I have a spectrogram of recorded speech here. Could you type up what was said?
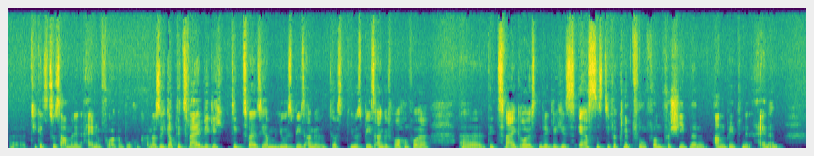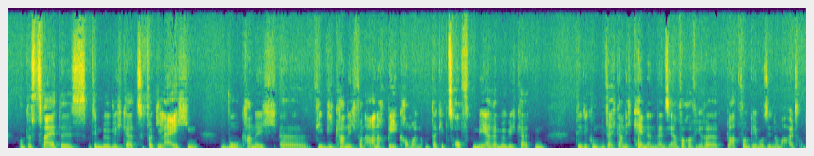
äh, Tickets zusammen in einem Vorgang buchen können. Also ich glaube, die zwei wirklich, die zwei, Sie haben USBs, ange, du hast USBs angesprochen vorher, äh, die zwei größten wirklich ist erstens die Verknüpfung von verschiedenen Anbietern in einem und das zweite ist die Möglichkeit zu vergleichen, wo kann ich, äh, wie, wie kann ich von A nach B kommen. Und da gibt's oft mehrere Möglichkeiten, die die Kunden vielleicht gar nicht kennen, wenn sie einfach auf ihre Plattform gehen, wo sie normal tun.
